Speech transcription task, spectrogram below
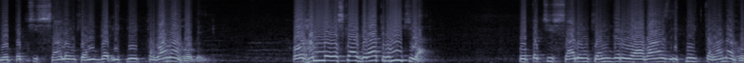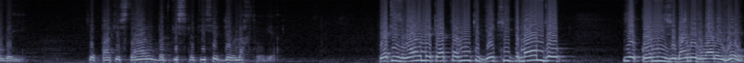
وہ پچیس سالوں کے اندر اتنی توانا ہو گئی۔ اور ہم نے اس کا ادراک نہیں کیا۔ وہ پچیس سالوں کے اندر وہ آواز اتنی توانا ہو گئی کہ پاکستان بدقسمتی سے دو لخت ہو گیا۔ دیٹ از وائی میں کہتا ہوں کہ دیکھیے تمام جو یہ قومی زبانیں ہمارے ہیں،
